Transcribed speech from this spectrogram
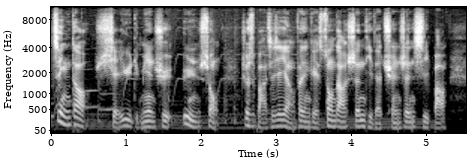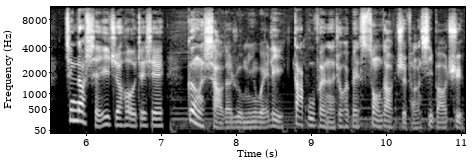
进到血液里面去运送，就是把这些养分给送到身体的全身细胞。进到血液之后，这些更小的乳糜微粒，大部分呢就会被送到脂肪细胞去，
